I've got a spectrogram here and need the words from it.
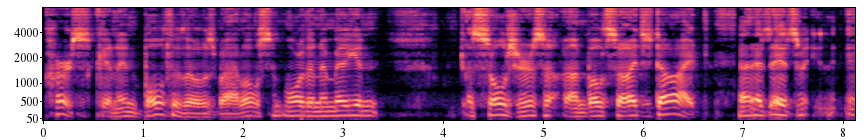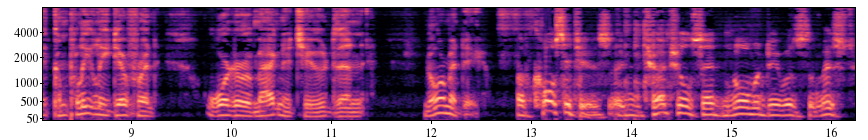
Kursk. And in both of those battles, more than a million soldiers on both sides died. And it's, it's a completely different order of magnitude than Normandy. Of course it is. And Churchill said Normandy was the most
